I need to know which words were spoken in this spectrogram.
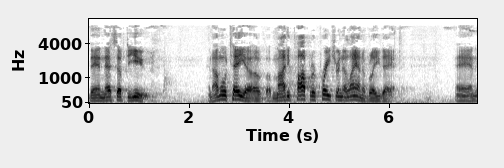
then that's up to you. And I'm going to tell you, a, a mighty popular preacher in Atlanta believed that. And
